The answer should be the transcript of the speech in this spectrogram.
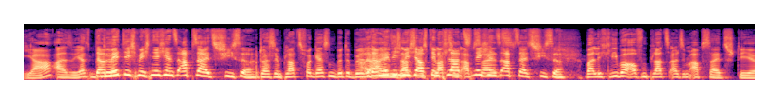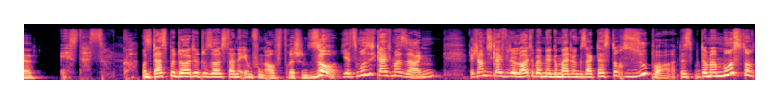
ja, also jetzt bitte. Damit ich mich nicht ins Abseits schieße. du hast den Platz vergessen, bitte bilde Damit einen ich Satz mich auf dem Platz, Platz, nicht ins Abseits schieße. Weil ich lieber auf dem Platz als im Abseits stehe. Ist das zum Und das bedeutet, du sollst deine Impfung auffrischen. So, jetzt muss ich gleich mal sagen, es haben sich gleich wieder Leute bei mir gemeldet und gesagt, das ist doch super. Das, man muss doch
